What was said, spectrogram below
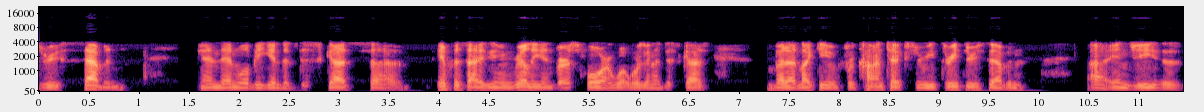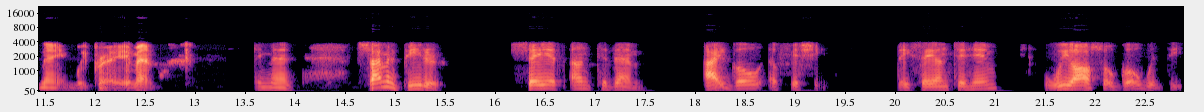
through 7? And then we'll begin to discuss, uh, emphasizing really in verse 4 what we're going to discuss. But I'd like you, for context, to read 3 through 7. Uh, in Jesus' name we pray. Amen. Amen. Simon Peter saith unto them, I go a fishing. They say unto him, We also go with thee.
